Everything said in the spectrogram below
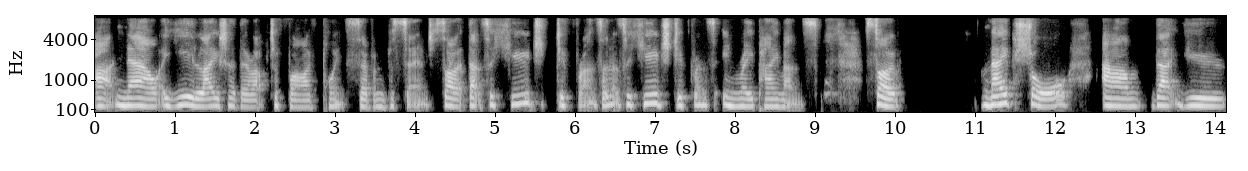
Uh, now, a year later, they're up to 5.7%. So that's a huge difference, and it's a huge difference in repayments. So make sure um, that you,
